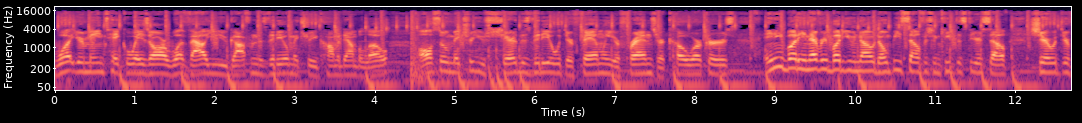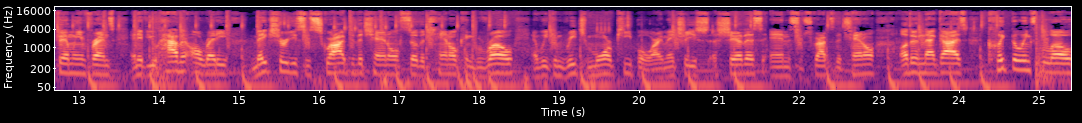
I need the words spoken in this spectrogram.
what your main takeaways are, what value you got from this video. Make sure you comment down below. Also, make sure you share this video with your family, your friends, your coworkers, anybody and everybody you know. Don't be selfish and keep this to yourself. Share with your family and friends. And if you haven't already, make sure you subscribe to the channel so the channel can grow and we can reach more people. All right, make sure you share this and subscribe to the channel. Other than that, guys, click the links below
